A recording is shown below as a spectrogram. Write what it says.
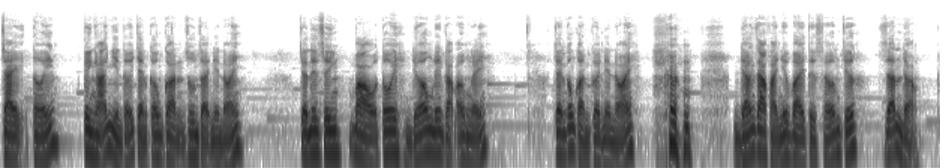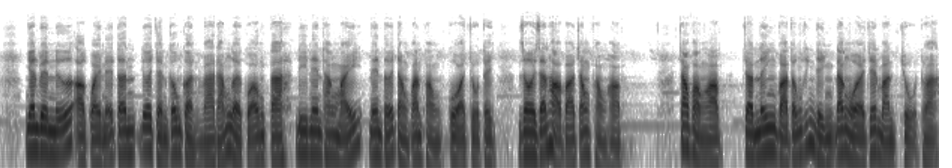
chạy tới, kinh hãi nhìn tới Trần Công Cẩn run rẩy nên nói. Trần Liên Sinh bảo tôi đưa ông lên gặp ông ấy. Trần Công Cẩn cười nên nói. Đáng ra phải như vậy từ sớm chứ, dẫn đường. Nhân viên nữ ở quầy lễ tân đưa Trần Công Cẩn và đám người của ông ta đi lên thang máy lên tới tầng văn phòng của chủ tịch rồi dẫn họ vào trong phòng họp. Trong phòng họp, Trần Ninh và Tống Dĩnh Đình đang ngồi ở trên bàn trụ tọa.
